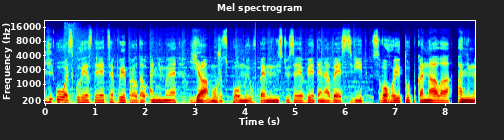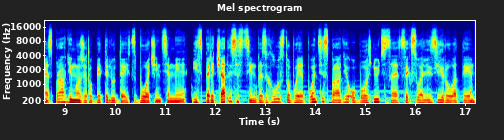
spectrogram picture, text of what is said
І ось, коли я здається, виправдав аніме, я можу з повною впевненістю заявити на весь світ свого ютуб канала. Аніме справді може робити людей збочинцями. І сперечатися з цим безглуздо, бо японці справді обожнюють все сексуалізувати.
